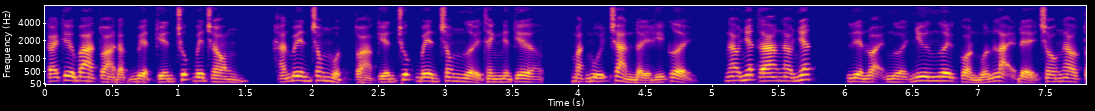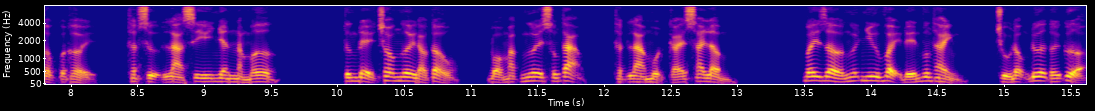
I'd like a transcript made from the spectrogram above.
cái kia ba tòa đặc biệt kiến trúc bên trong, hắn bên trong một tòa kiến trúc bên trong người thanh niên kia, mặt mũi tràn đầy hí cười, ngao nhất ta, ngao nhất, liền loại người như ngươi còn muốn lại để cho ngao tộc cuộc khởi, thật sự là si nhân nằm mơ. Từng để cho ngươi đào tẩu, bỏ mặc ngươi sống tạm, thật là một cái sai lầm. Bây giờ ngươi như vậy đến vương thành, chủ động đưa tới cửa,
